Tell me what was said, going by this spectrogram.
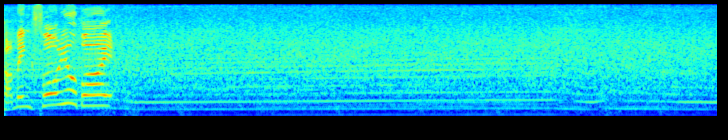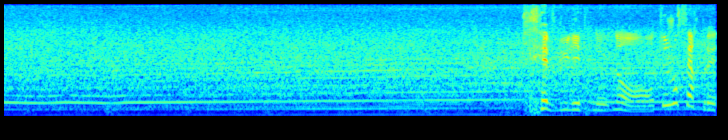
Coming for you, boy! Crève-lui les pneus. Non, toujours fair play.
